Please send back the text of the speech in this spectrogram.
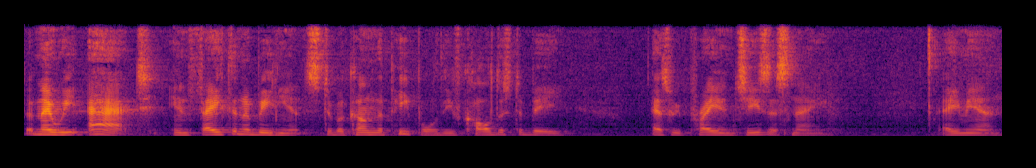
but may we act in faith and obedience to become the people that you've called us to be as we pray in Jesus' name. Amen.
